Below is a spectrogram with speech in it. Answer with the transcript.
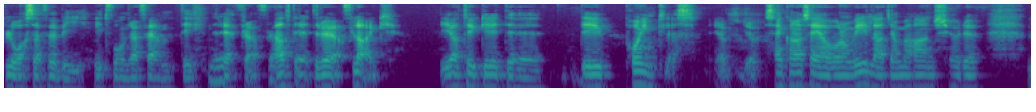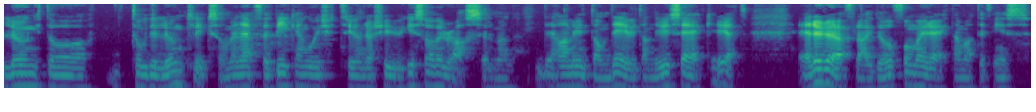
blåsa förbi i 250 när det är framförallt är ett rödflagg. Jag tycker inte, det är pointless jag, jag, sen kan de säga vad de vill, att ja, men han körde lugnt och tog det lugnt liksom. En F1-bil kan gå i 320 sa väl Russell, men det handlar ju inte om det, utan det är ju säkerhet. Är det rödflagg, då får man ju räkna med att det finns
